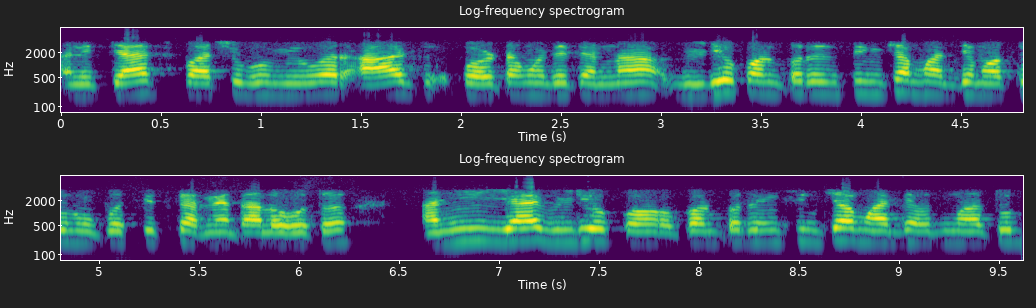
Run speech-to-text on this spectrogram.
आणि त्याच पार्श्वभूमीवर आज कोर्टामध्ये त्यांना व्हिडिओ कॉन्फरन्सिंगच्या माध्यमातून उपस्थित करण्यात आलं होतं. आणि या व्हिडिओ कॉन्फरन्सिंगच्या माध्यमातून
